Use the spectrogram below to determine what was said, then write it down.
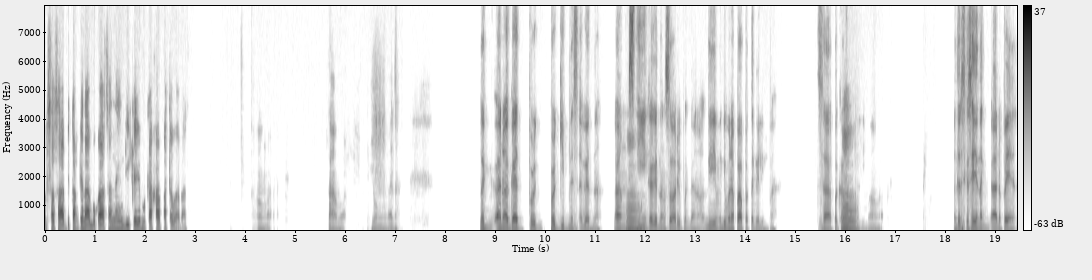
sasabit ang kinabukasan na hindi kayo magkakapatawaran. Oo nga. Tama. Yung ano. Nag, ano, agad, for, forgiveness agad na. Ang Mm. hingi ka agad ng sorry pag ano, hindi, hindi mo napapatagalin pa sa pagkakamali mo. Oo nga. Madalas kasi nag, ano pa yan,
